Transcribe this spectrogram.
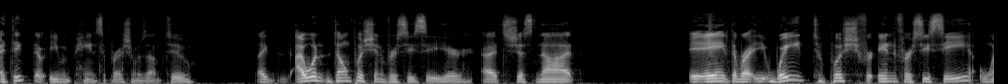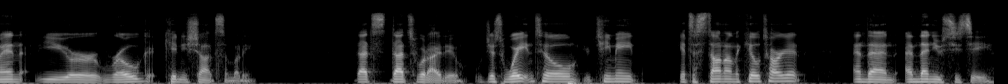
I think that even pain suppression was up too. Like I wouldn't don't push in for CC here. It's just not it ain't the right wait to push for in for CC when your rogue kidney shot somebody. That's that's what I do. Just wait until your teammate gets a stun on the kill target and then and then you CC.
